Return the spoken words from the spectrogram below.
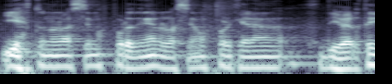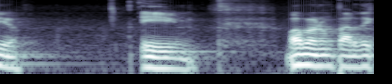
y esto no lo hacíamos por dinero, lo hacíamos porque era divertido. Y Vamos a ver un par de...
